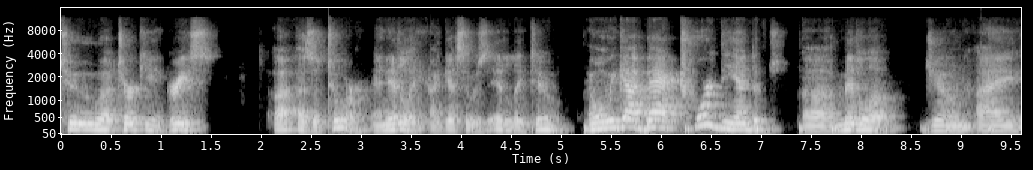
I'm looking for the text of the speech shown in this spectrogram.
to uh, Turkey and Greece uh, as a tour and Italy. I guess it was Italy too. And when we got back toward the end of uh, middle of June, I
